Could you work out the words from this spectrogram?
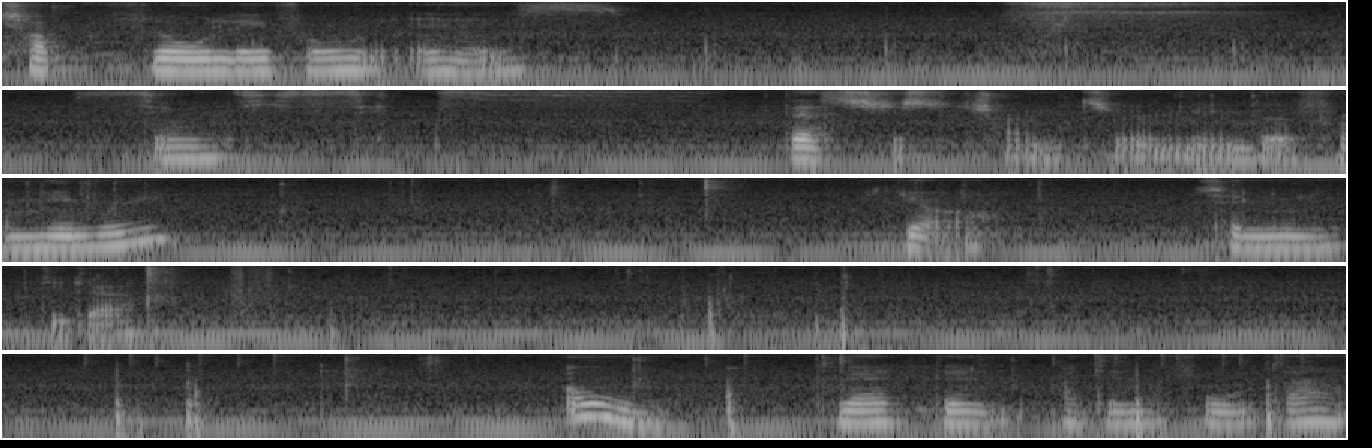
top floor level is 76. That's just trying to remember from memory. Yeah. So let me dig up. Oh, glad that I didn't fall down.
